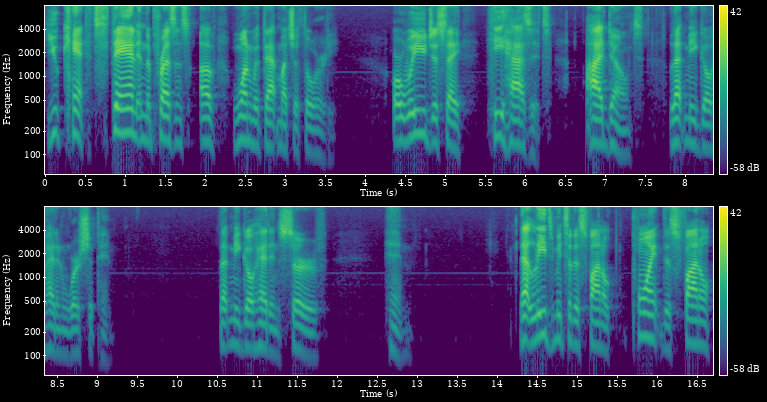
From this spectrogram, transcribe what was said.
you can't stand in the presence of one with that much authority. Or will you just say, He has it, I don't. Let me go ahead and worship Him. Let me go ahead and serve Him. That leads me to this final point, this final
